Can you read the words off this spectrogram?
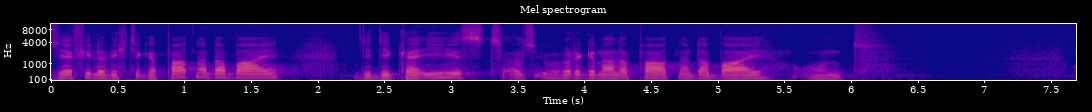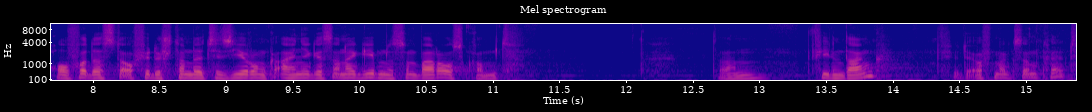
sehr viele wichtige Partner dabei. Die DKI ist als überregionaler Partner dabei und hoffe, dass da auch für die Standardisierung einiges an Ergebnissen bei rauskommt. Dann vielen Dank für die Aufmerksamkeit.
